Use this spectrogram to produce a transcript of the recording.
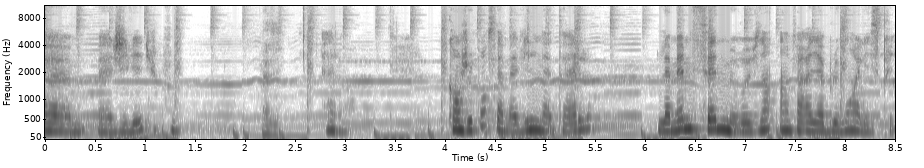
Euh, bah, J'y vais du coup. Vas-y. Alors, quand je pense à ma ville natale, la même scène me revient invariablement à l'esprit.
